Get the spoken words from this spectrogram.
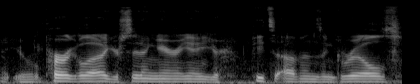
Got your little pergola, your sitting area, your pizza ovens and grills.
